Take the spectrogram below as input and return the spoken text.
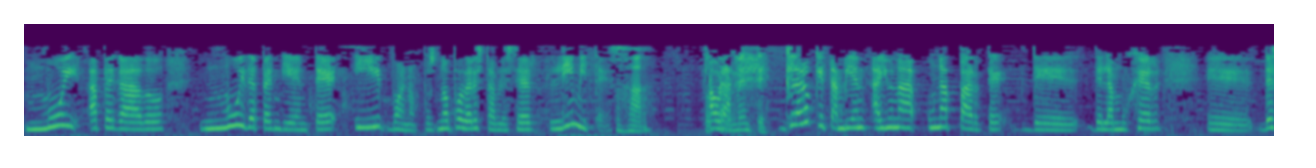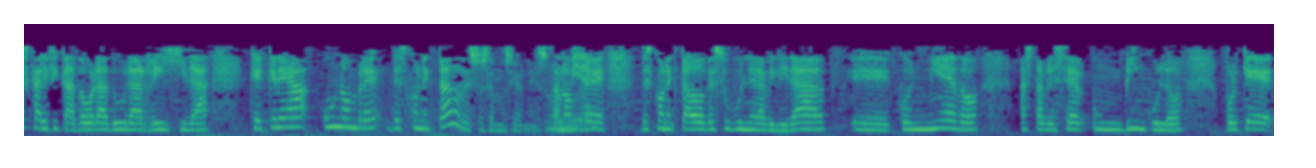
muy apegado, muy dependiente y, bueno, pues no poder establecer límites. Ajá. Ahora, Totalmente. claro que también hay una, una parte de, de la mujer eh, descalificadora, dura, rígida, que crea un hombre desconectado de sus emociones, un hombre desconectado de su vulnerabilidad, eh, con miedo a establecer un vínculo, porque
